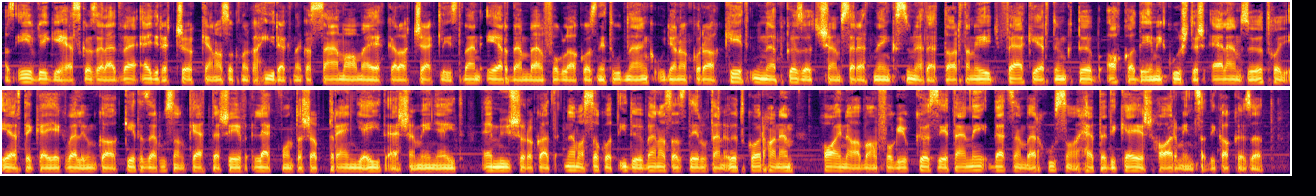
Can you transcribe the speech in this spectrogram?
Az év végéhez közeledve egyre csökken azoknak a híreknek a száma, amelyekkel a checklistben érdemben foglalkozni tudnánk, ugyanakkor a két ünnep között sem szeretnénk szünetet tartani, így felkértünk több akadémikust és elemzőt, hogy értékeljék velünk a 2022-es év legfontosabb trendjeit, eseményeit. E műsorokat nem a szokott időben, azaz délután 5-kor, hanem hajnalban fogjuk közzétenni december 27-e és 30-a között.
